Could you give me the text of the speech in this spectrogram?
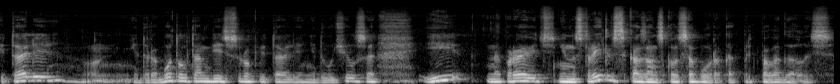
Италии. Он не доработал там весь срок в Италии, не доучился. И направить не на строительство Казанского собора, как предполагалось,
